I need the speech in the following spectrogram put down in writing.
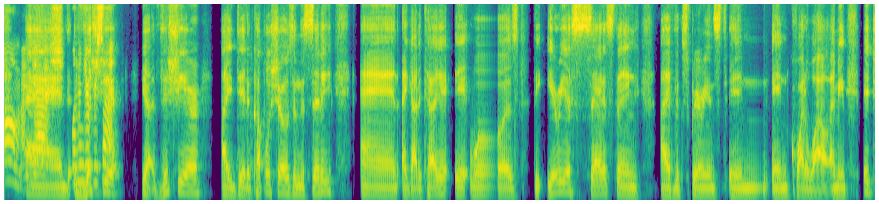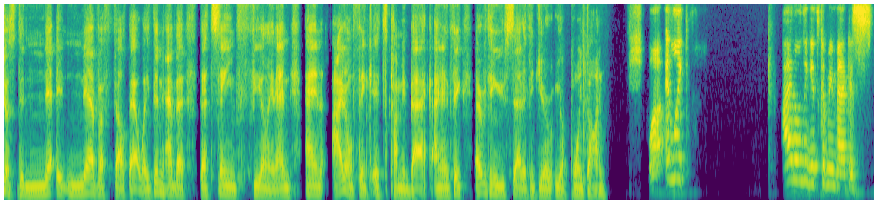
oh my and gosh, one hundred this percent. year, yeah, this year I did a couple shows in the city, and I got to tell you, it was the eeriest, saddest thing I've experienced in in quite a while. I mean, it just did ne- it never felt that way. It didn't have that that same feeling, and and I don't think it's coming back. And I think everything you said, I think your your point on. Well, and like, I don't think it's coming back as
